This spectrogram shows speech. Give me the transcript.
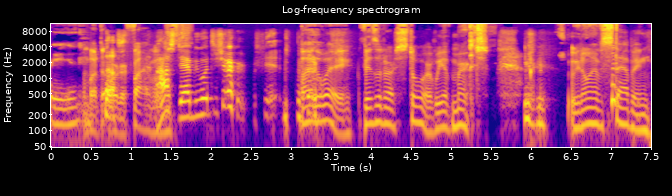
I'm about to order five of I'll stab you with the shirt. Shit. By the way, visit our store. We have merch. We don't have a stabbing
